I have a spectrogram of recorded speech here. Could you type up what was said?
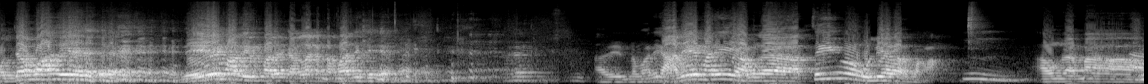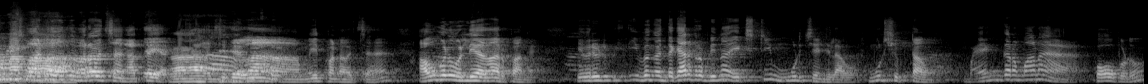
கொஞ்சமாவது இதே மாதிரி இருப்பாரு கல்ல கண்ட மாதிரி. அது இந்த மாதிரி அதே மாதிரி அவங்க அத்தையும் ஒல்லியா தான் இருப்பாங்க அவங்க அம்மா வந்து வர வச்சாங்க அத்தைய. வச்சுட்டு எல்லாம் மீட் பண்ண வச்சேன். அவங்களும் ஒல்லியாக தான் இருப்பாங்க. இவர் இவங்க இந்த கேரக்டர் அப்படின்னா எக்ஸ்ட்ரீம் மூட் சேஞ்சில் ஆகும். மூட் ஷிஃப்ட் ஆகும். பயங்கரமான கோவப்படும்.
